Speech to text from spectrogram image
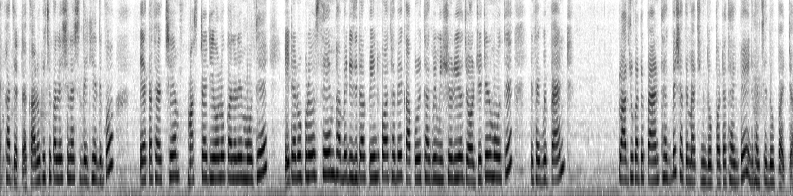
এক হাজার টাকা। আরও কিছু কালেকশন আসছে দেখিয়ে দেবো। একা থাকছে মাস্টার্ড ইয়েলো কালারের মধ্যে। এটার উপরেও সেম ভাবে ডিজিটাল প্রিন্ট করা থাকবে। কাপড় থাকবে মিশরীয় জর্জেটের মধ্যে। এ থাকবে প্যান্ট। প্লাজো কাটে প্যান্ট থাকবে, সাথে ম্যাচিং দোপাট্টা থাকবে। এটা থাকছে দোপাট্টা।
